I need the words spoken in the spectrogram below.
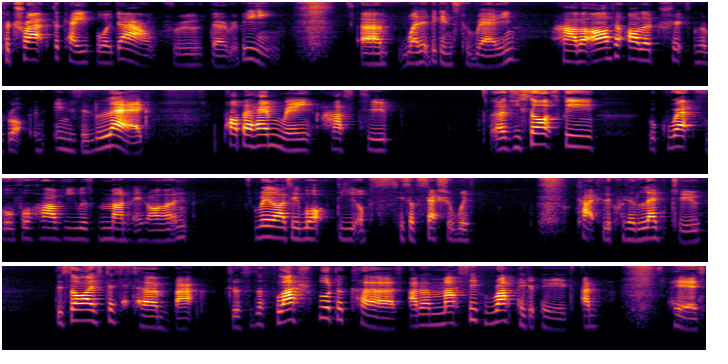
to track the cave boy down through the ravine. Um, when it begins to rain, however, after Arlo trips on the rock and injures his leg, Papa Henry has to. Uh, he starts being regretful for how he was managed on, realizing what the his obsession with catching the critter led to, decides to turn back just as a flash flood occurs and a massive rapid appears and appears.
